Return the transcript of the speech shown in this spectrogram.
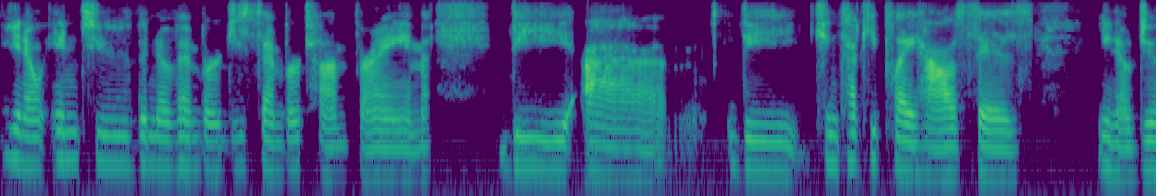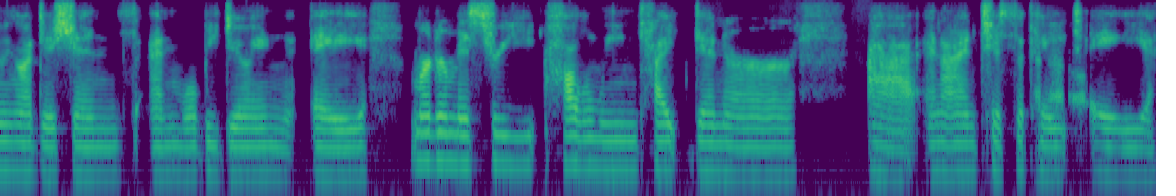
you know, into the November, December timeframe, the uh, the Kentucky Playhouse is, you know, doing auditions, and we'll be doing a murder mystery Halloween type dinner, uh, and I anticipate a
